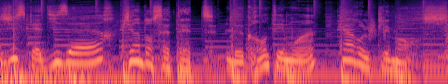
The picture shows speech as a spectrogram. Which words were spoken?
Jusqu'à 10h, Bien dans sa tête, le grand témoin, Carole Clémence.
